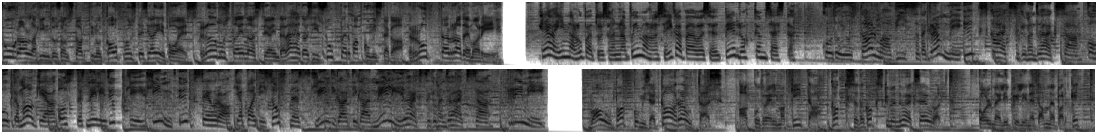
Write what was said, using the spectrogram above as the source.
suur allahindlus on startinud kauplustes ja e-poes. rõõmusta ennast ja enda lähedasi superpakkumistega. rutta Rademari hea hinnalubadus annab võimaluse igapäevaselt veel rohkem säästa. kodujuust Alma viissada grammi, üks kaheksakümmend üheksa. kohuke maagia, ostes neli tükki, hind üks euro ja Body Softness kliendikaardiga neli üheksakümmend üheksa. Rimi Vau pakkumised ka raudtees. akutrell Makita kakssada kakskümmend üheksa eurot. kolmelipiline Tamme parkett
